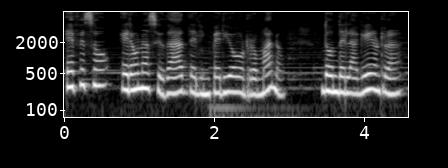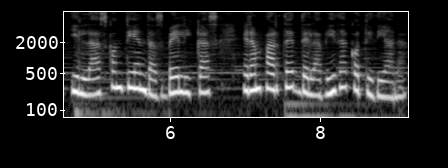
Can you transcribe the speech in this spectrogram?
Éfeso era una ciudad del Imperio romano, donde la guerra y las contiendas bélicas eran parte de la vida cotidiana.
